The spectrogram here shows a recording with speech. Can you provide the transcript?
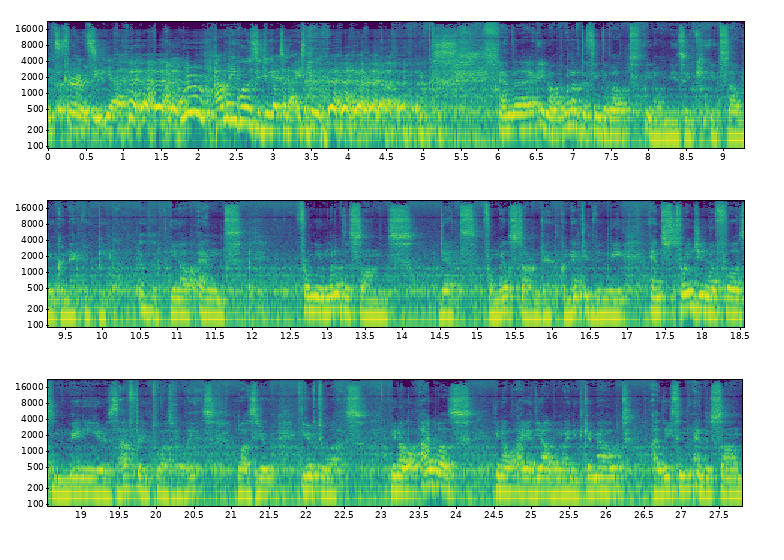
it's currency, currency. yeah. How many woos did you get tonight? And uh, you know, one of the things about you know music, it's how you connect with people. You know, and for me, one of the songs that from Halestorm that connected with me, and strange enough was many years after it was released, was "Here, Here to Us." You know, I was, you know, I had the album when it came out. I listened, and the song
